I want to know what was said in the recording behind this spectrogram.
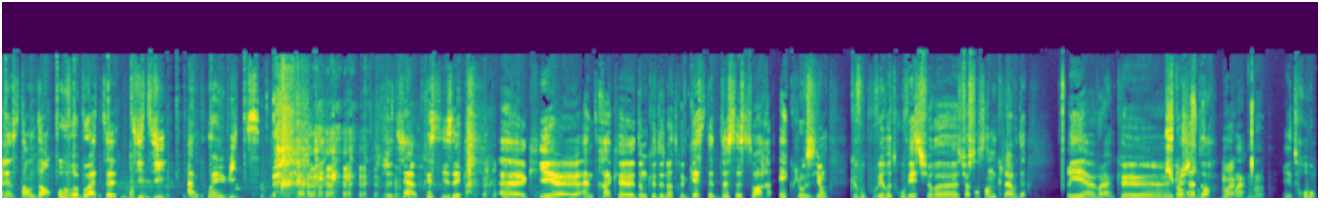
À l'instant, dans Ouvre-boîte, Didi 1.8. Je tiens à préciser, euh, qui est euh, un track euh, donc de notre guest de ce soir, Éclosion, que vous pouvez retrouver sur, euh, sur son SoundCloud. Et euh, voilà, que, Super que j'adore. Ouais. Ouais. Il est trop bon.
